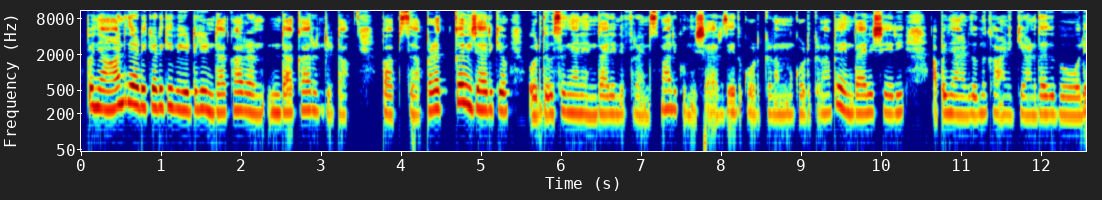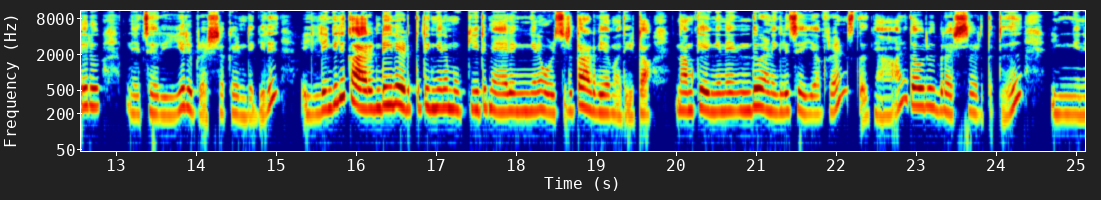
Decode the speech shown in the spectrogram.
അപ്പോൾ ഞാനിത് ഇടയ്ക്കിടയ്ക്ക് വീട്ടിൽ ഉണ്ടാക്കാറുണ്ട് ഉണ്ടാക്കാറുണ്ട് കേട്ടോ പപ്സ് അപ്പോഴൊക്കെ വിചാരിക്കും ഒരു ദിവസം ഞാൻ എന്തായാലും എന്റെ ഫ്രണ്ട്സ്മാർക്കൊന്ന് ഷെയർ ചെയ്ത് കൊടുക്കണം കൊടുക്കണം. അപ്പോൾ എന്തായാലും ശരി. അപ്പോൾ ഞാനിതൊന്ന് കാണിക്കുകയാണ്. അതുപോലെ ഒരു ചെറിയൊരു ബ്രഷൊക്കെ ഉണ്ടെങ്കിൽ ഇല്ലെങ്കിൽ കരണ്ടിയിൽ എടുത്തിട്ട് ഇങ്ങനെ മുക്കിയിട്ട് മേലെ ഇങ്ങനെ ഒഴിച്ചിട്ട് തടവിയാൽ മതി കേട്ടോ. നമുക്ക് എങ്ങനെ എന്ത് വേണമെങ്കിലും ചെയ്യാം ഫ്രണ്ട്സ് ഞാനിതാ ഒരു ബ്രഷ് എടുത്തിട്ട് ഇങ്ങനെ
